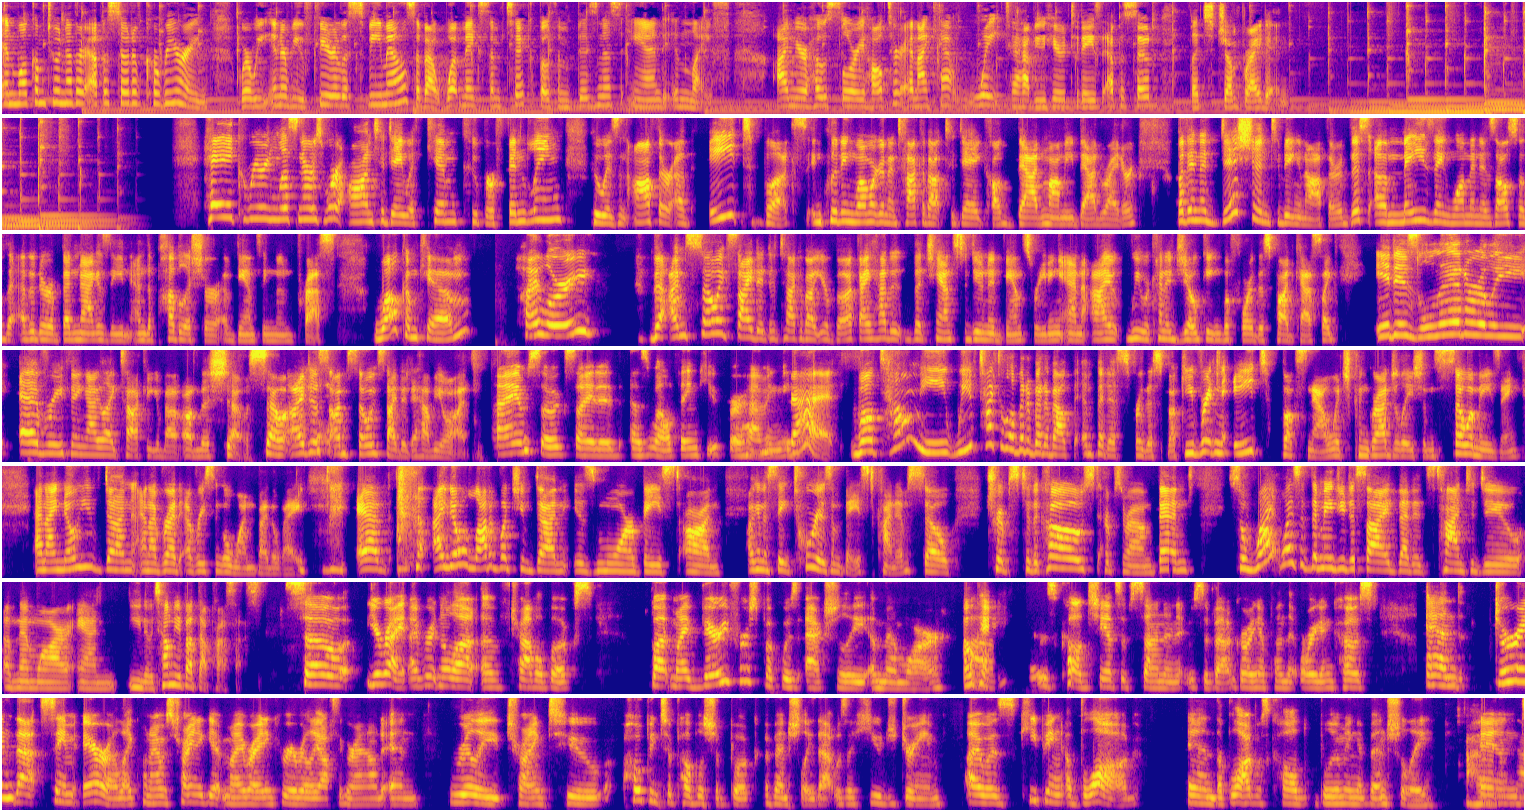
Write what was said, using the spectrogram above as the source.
and welcome to another episode of Careering, where we interview fearless females about what makes them tick both in business and in life. I'm your host, Lori Halter, and I can't wait to have you hear today's episode. Let's jump right in. Hey, careering listeners, we're on today with Kim Cooper Findling, who is an author of eight books, including one we're going to talk about today called Bad Mommy, Bad Writer. But in addition to being an author, this amazing woman is also the editor of Bend Magazine and the publisher of Dancing Moon Press. Welcome, Kim. Hi, Lori. I'm so excited to talk about your book. I had the chance to do an advanced reading and I we were kind of joking before this podcast like it is literally everything I like talking about on this show. So I just, I'm so excited to have you on. I am so excited as well. Thank you for having me. Bet. Well, tell me, we've talked a little bit, a bit about the impetus for this book. You've written eight books now, which congratulations, so amazing. And I know you've done, and I've read every single one, by the way. And I know a lot of what you've done is more based on, I'm going to say tourism based kind of. So trips to the coast, trips around Bend so what was it that made you decide that it's time to do a memoir and, you know, tell me about that process. So, you're right. I've written a lot of travel books, but my very first book was actually a memoir. Okay. Um, it was called Chance of Sun and it was about growing up on the Oregon coast. And during that same era, like when I was trying to get my writing career really off the ground and really trying to hoping to publish a book eventually, that was a huge dream. I was keeping a blog and the blog was called Blooming Eventually. I and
